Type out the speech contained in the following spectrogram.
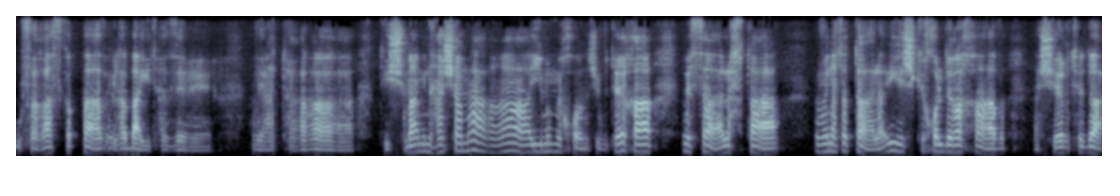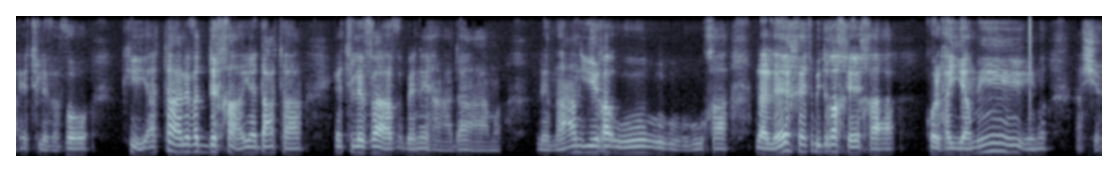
ופרס כפיו אל הבית הזה. ואתה תשמע מן השמיים מכון שבטך וסלחת ונתת לאיש ככל דרכיו אשר תדע את לבבו כי אתה לבדך ידעת את לבב בני האדם. למען יראוך ללכת בדרכיך כל הימים אשר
